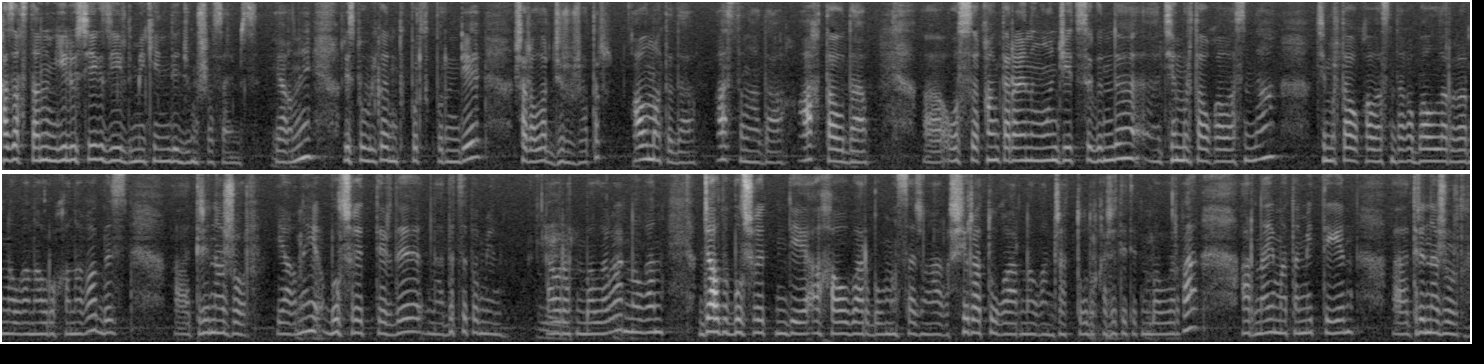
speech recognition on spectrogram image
қазақстанның елу сегіз елді мекенінде жұмыс жасаймыз. Яғни республиканың түкпір түкпірінде шаралар жүріп жатыр. Алматыда астанада ақтауда осы қаңтар айының он жетісі күнді теміртау қаласында теміртау қаласындағы балаларға арналған ауруханаға біз тренажер яғни бұлшық еттерді дцп мен ауыратын балаларға арналған. Жалпы бұлшық етінде ақауы бар болмаса жаңағы ширатуға арналған жаттығуды қажет ететін балаларға арнайы матамет деген тренажерді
